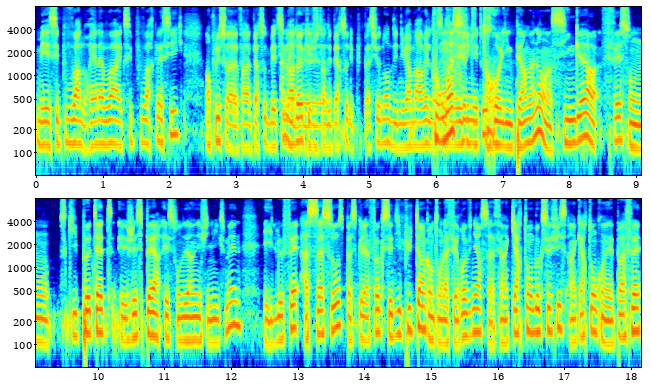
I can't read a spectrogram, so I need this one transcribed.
mais ses pouvoirs n'ont rien à voir avec ses pouvoirs classiques. En plus, euh, enfin, le perso de Betsy Ah, le- est juste un des persos les plus passionnants de l'univers Marvel dans Pour moi, c'est du et tout. trolling permanent. Un Singer fait son, ce qui peut-être, et j'espère, est son dernier film X-Men, et il le fait à sa sauce parce que la Fox s'est dit putain, quand on l'a fait revenir, ça a fait un carton au box-office, un carton qu'on n'avait pas fait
